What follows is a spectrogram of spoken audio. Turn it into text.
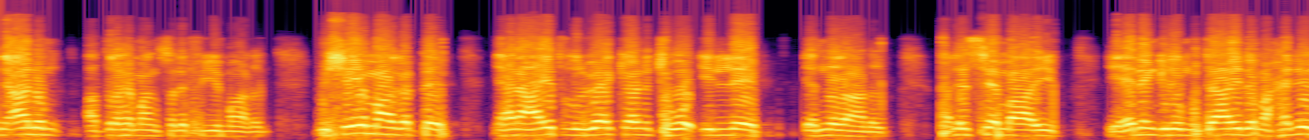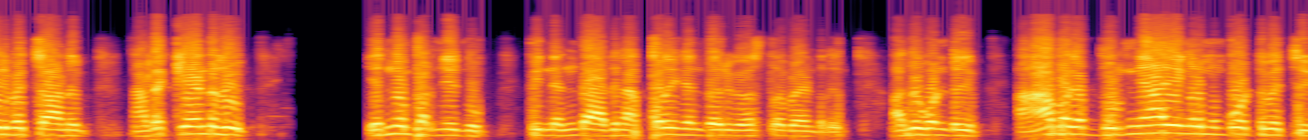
ഞാനും അബ്ദുറഹ്മാൻ സലഫിയുമാണ്. വിഷയമാകട്ടെ ഞാൻ ആയത്ത് ദുർവ്യാഖ്യാനിച്ചോ ഇല്ലേ എന്നതാണ്. പരസ്യമായി ഏതെങ്കിലും മുജാഹിദ് മഹലിൽ വെച്ചാണ് നടക്കേണ്ടത് എന്നും പറഞ്ഞിരുന്നു. പിന്നെന്താ അതിനപ്പുറം എന്താ ഒരു വ്യവസ്ഥ വേണ്ടത്? അതുകൊണ്ട് ആ വക ദുർന്യായങ്ങൾ മുമ്പോട്ട് വെച്ച്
